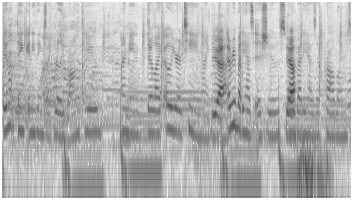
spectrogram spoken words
they don't think anything's like really wrong with you i mean they're like oh you're a teen like Yeah. everybody has issues Yeah. everybody has like problems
